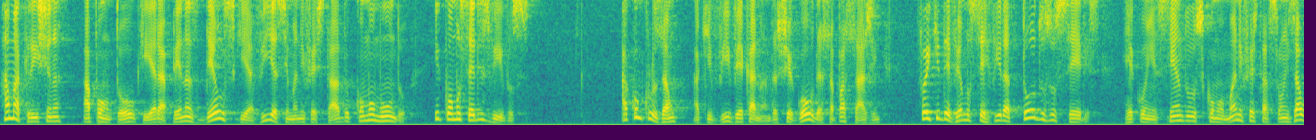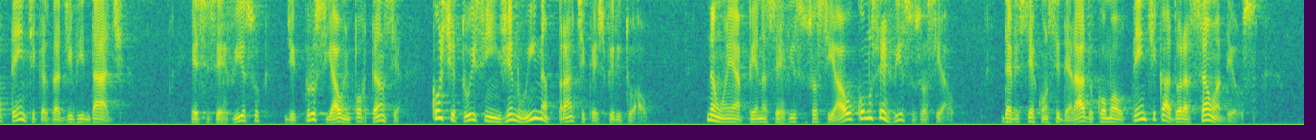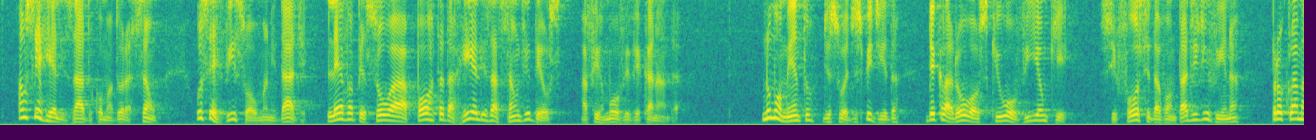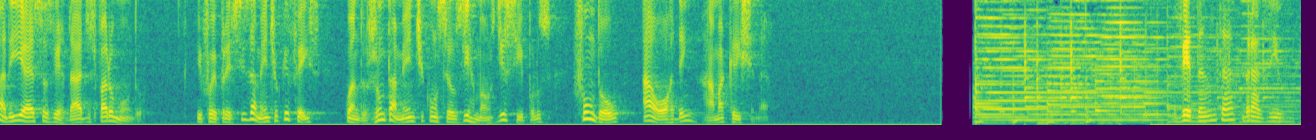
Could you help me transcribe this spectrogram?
Ramakrishna apontou que era apenas Deus que havia se manifestado como mundo e como seres vivos. A conclusão a que Vivekananda chegou dessa passagem foi que devemos servir a todos os seres, reconhecendo-os como manifestações autênticas da divindade. Esse serviço, de crucial importância, constitui-se em genuína prática espiritual. Não é apenas serviço social como serviço social deve ser considerado como autêntica adoração a Deus. Ao ser realizado como adoração, o serviço à humanidade leva a pessoa à porta da realização de Deus, afirmou Vivekananda. No momento de sua despedida, declarou aos que o ouviam que, se fosse da vontade divina, proclamaria essas verdades para o mundo. E foi precisamente o que fez quando, juntamente com seus irmãos discípulos, fundou a Ordem Ramakrishna. Vedanta Brasil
